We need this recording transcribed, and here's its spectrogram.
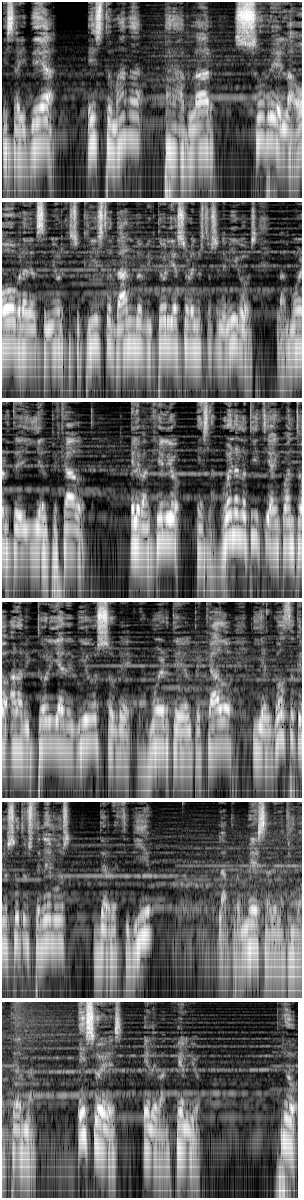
esa idea es tomada para hablar sobre la obra del Señor Jesucristo dando victoria sobre nuestros enemigos, la muerte y el pecado. El Evangelio es la buena noticia en cuanto a la victoria de Dios sobre la muerte, el pecado y el gozo que nosotros tenemos de recibir la promesa de la vida eterna. Eso es el Evangelio. Pero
